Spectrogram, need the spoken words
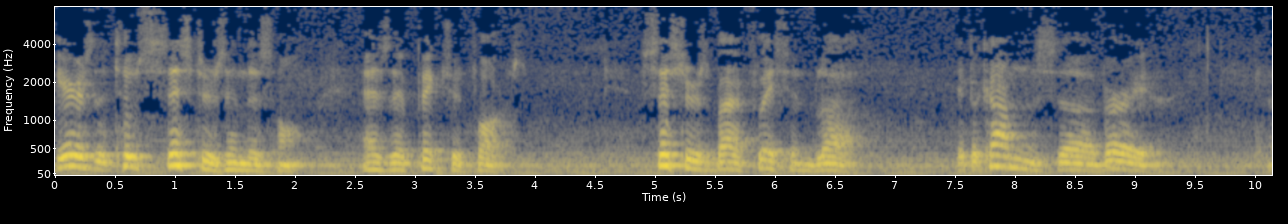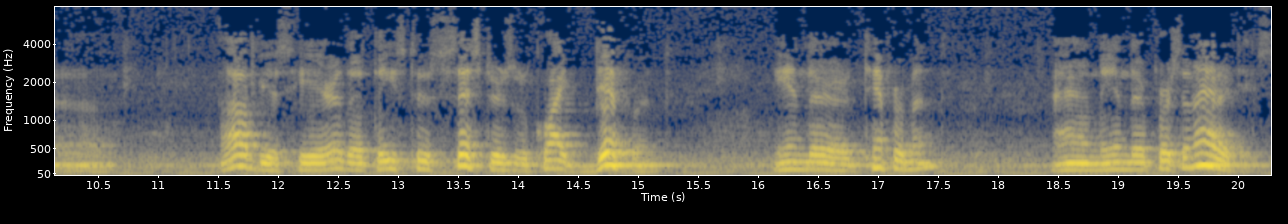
Here's the two sisters in this home, as they're pictured for us. Sisters by flesh and blood. It becomes uh, very uh, obvious here that these two sisters are quite different in their temperament and in their personalities.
